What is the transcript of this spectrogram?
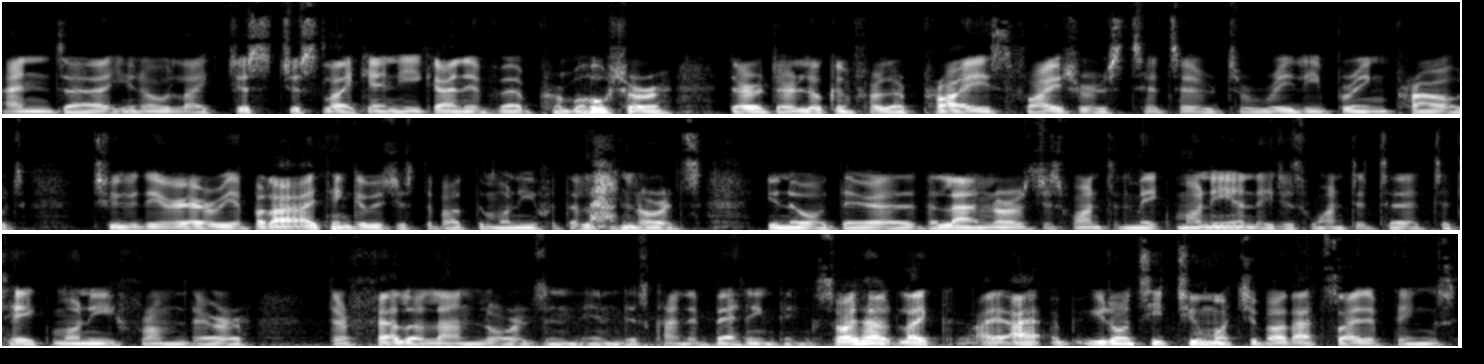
and uh, you know, like just just like any kind of uh, promoter, they're they're looking for their prize fighters to to to really bring proud to their area. But I, I think it was just about the money for the landlords. You know, the the landlords just wanted to make money, and they just wanted to to take money from their their fellow landlords in, in this kind of betting thing. So I thought, like, I, I you don't see too much about that side of things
